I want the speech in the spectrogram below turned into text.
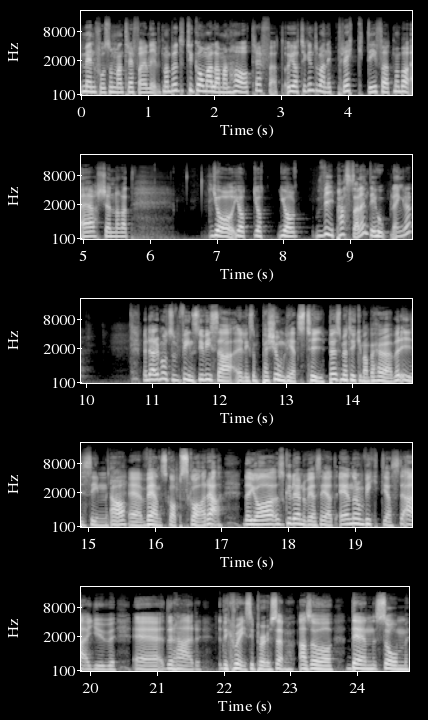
människor som man träffar i livet. Man behöver inte tycka om alla man har träffat. Och jag tycker inte man är präktig för att man bara erkänner att jag, jag, jag, jag, vi passar inte ihop längre. Men däremot så finns det ju vissa eh, liksom, personlighetstyper som jag tycker man behöver i sin Ja. eh, vänskapsskara. Där jag skulle ändå vilja säga att en av de viktigaste är ju eh, den här the crazy person. Alltså den som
